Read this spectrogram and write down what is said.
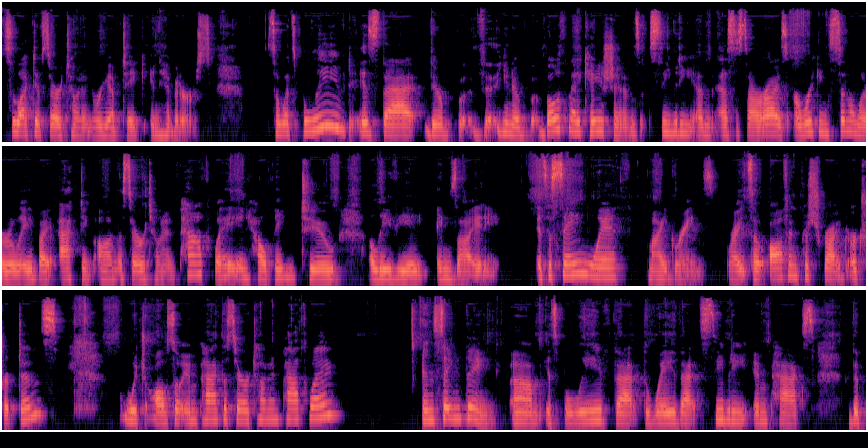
selective serotonin reuptake inhibitors. So what's believed is that they're, you know, both medications, CBD and SSRIs, are working similarly by acting on the serotonin pathway and helping to alleviate anxiety. It's the same with migraines, right? So often prescribed are triptans, which also impact the serotonin pathway. And same thing, um, it's believed that the way that CBD impacts the,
